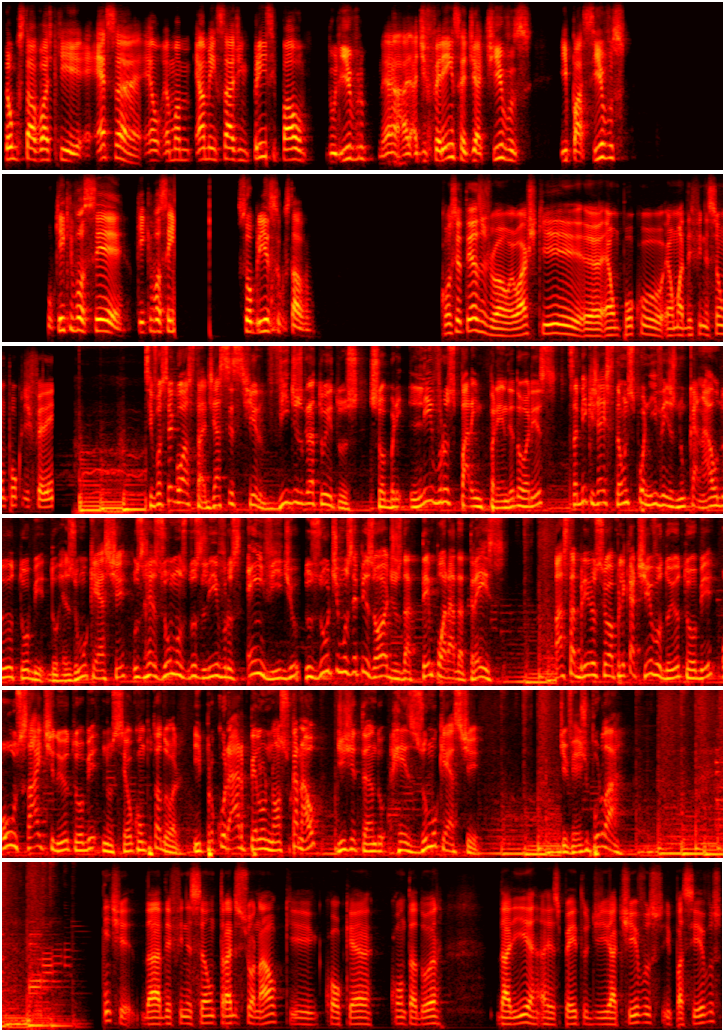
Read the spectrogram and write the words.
Então, Gustavo, acho que essa é, é, uma, é a mensagem principal do livro, né? a, a diferença de ativos e passivos. O que que você, o que que você sobre isso, Gustavo? Com certeza, João. Eu acho que é, é um pouco, é uma definição um pouco diferente. Se você gosta de assistir vídeos gratuitos sobre livros para empreendedores, sabia que já estão disponíveis no canal do YouTube do Resumo Cast os resumos dos livros em vídeo dos últimos episódios da temporada 3 Basta abrir o seu aplicativo do YouTube ou o site do YouTube no seu computador e procurar pelo nosso canal digitando Resumo Cast. Te vejo por lá. Da definição tradicional que qualquer contador daria a respeito de ativos e passivos,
